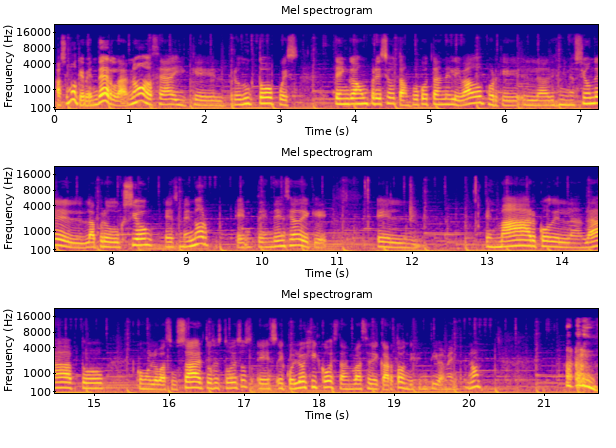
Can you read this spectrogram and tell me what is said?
asumo que venderla, ¿no? O sea, y que el producto pues tenga un precio tampoco tan elevado porque la disminución de la producción es menor en tendencia de que el, el marco de la laptop, cómo lo vas a usar, entonces todo eso es ecológico, está en base de cartón definitivamente, ¿no?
